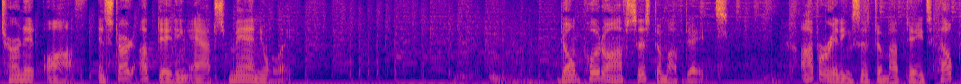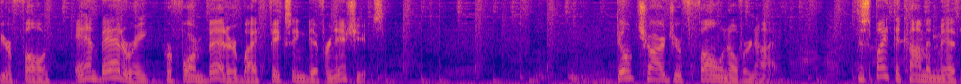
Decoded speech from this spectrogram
Turn it off and start updating apps manually. Don't put off system updates. Operating system updates help your phone and battery perform better by fixing different issues. Don't charge your phone overnight. Despite the common myth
